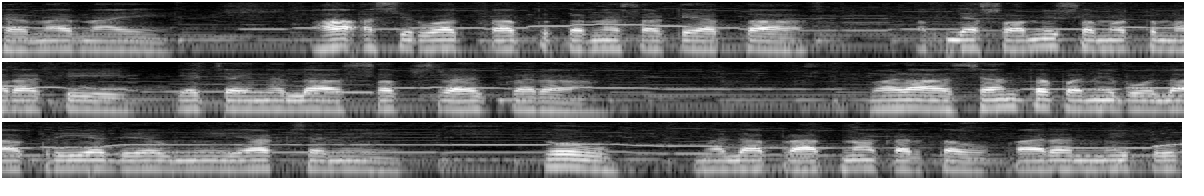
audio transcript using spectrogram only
ठरणार नाही. हा आशीर्वाद प्राप्त करण्यासाठी आता आपल्या स्वामी समर्थ मराठी या चॅनलला सबस्क्राईब करा. बाळा शांतपणे बोला. प्रिय देव मी या क्षणी तो मला प्रार्थना करतो कारण मी खूप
